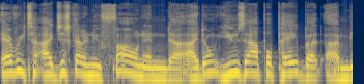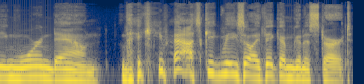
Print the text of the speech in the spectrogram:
every time I just got a new phone and uh, I don't use Apple Pay, but I'm being worn down. They keep asking me, so I think I'm going to start.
